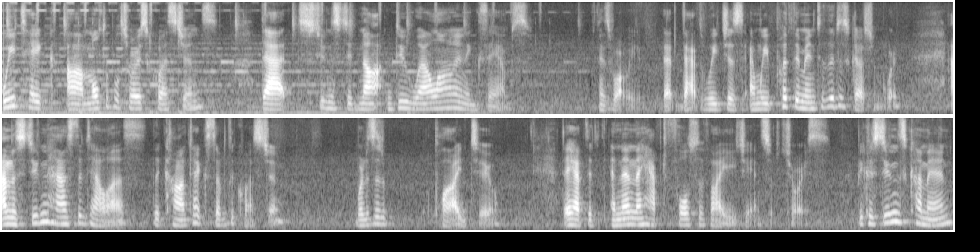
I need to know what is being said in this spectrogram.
we take uh, multiple choice questions that students did not do well on in exams, is what we, that, that we just, and we put them into the discussion board. And the student has to tell us the context of the question. What is it applied to? They have to, and then they have to falsify each answer choice. Because students come in,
